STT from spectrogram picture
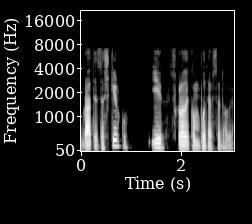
брати за шкірку, і з кроликом буде все добре.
